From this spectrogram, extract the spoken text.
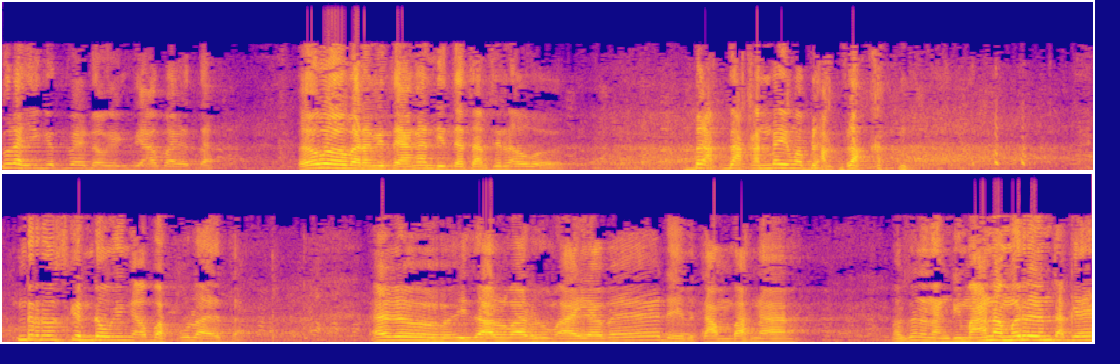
Kula inget bae dongeng ti abah eta. Eueuh barang ditayangan di tafsir eueuh. Blak-blakan bae mah blak-blakan. terus gendongin ngabah pula itu aduh itu almarhum ayah be deh tambah na maksudnya nang di mana meren tak ge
